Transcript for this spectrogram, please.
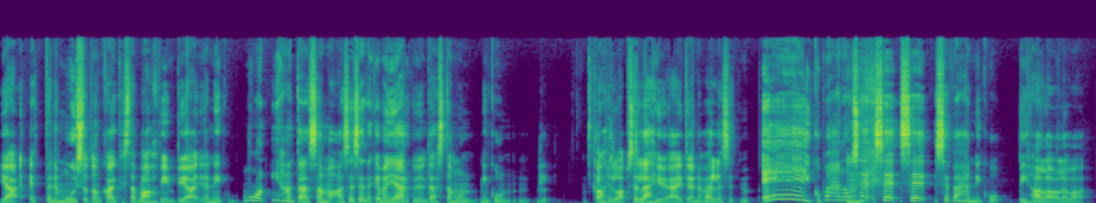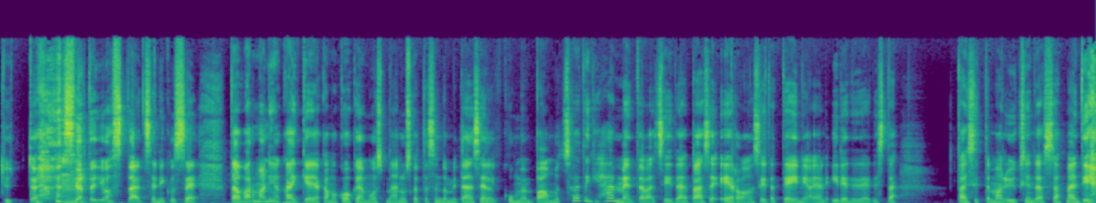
ja että ne muistot on kaikista vahvimpia. Ja niin kuin, mulla on ihan tämä sama asia. Sen takia mä järkytyn tästä mun niin kuin, kahden lapsen lähiöäiti aina välillä, että ei, kun vähän on mm. se, se, se, se, vähän niin kuin pihalla oleva tyttö mm. sieltä jostain. Että se, niin kuin se, tämä on varmaan ihan kaikkien jakama kokemus. Mä en usko, että tässä on mitään sen kummempaa, mutta se on jotenkin hämmentävä, että siitä ei pääse eroon siitä teiniajan identiteetistä – tai sitten mä oon yksin tässä, mä en tiedä,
